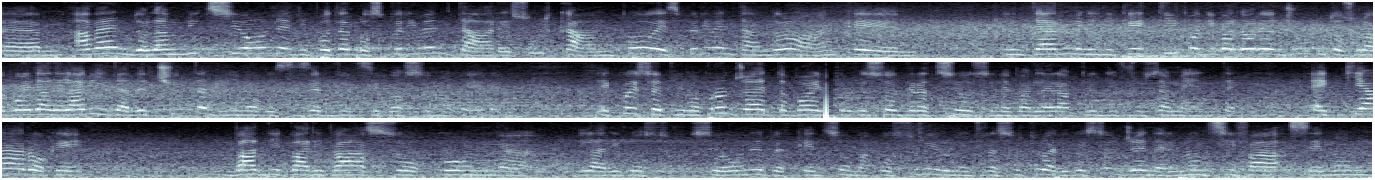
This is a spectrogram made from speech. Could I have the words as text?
ehm, avendo l'ambizione di poterlo sperimentare sul campo e sperimentandolo anche in termini di che tipo di valore aggiunto sulla qualità della vita del cittadino questi servizi possono avere. E questo è il primo progetto, poi il professor Graziosi ne parlerà più diffusamente. È chiaro che va di pari passo con la ricostruzione perché insomma costruire un'infrastruttura di questo genere non si fa se non,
